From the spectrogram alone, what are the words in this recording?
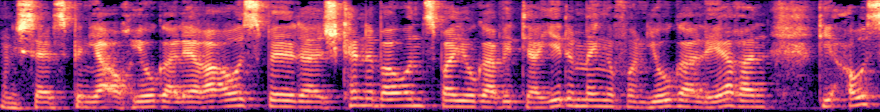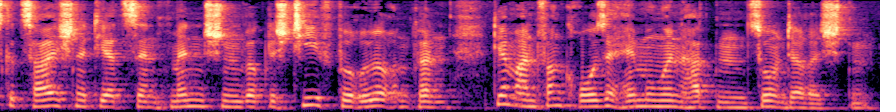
Und ich selbst bin ja auch Yogalehrer Ausbilder. Ich kenne bei uns bei Yoga Vidya jede Menge von Yogalehrern, die ausgezeichnet jetzt sind, Menschen wirklich tief berühren können, die am Anfang große Hemmungen hatten zu unterrichten.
